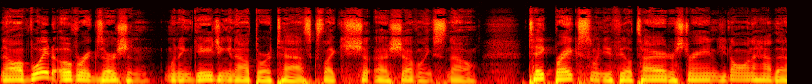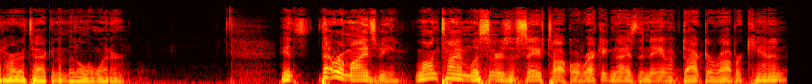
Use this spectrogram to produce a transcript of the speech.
Now, avoid overexertion when engaging in outdoor tasks like sh- uh, shoveling snow. Take breaks when you feel tired or strained. You don't want to have that heart attack in the middle of winter. It's, that reminds me, longtime listeners of Safe Talk will recognize the name of Dr. Robert Cannon.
